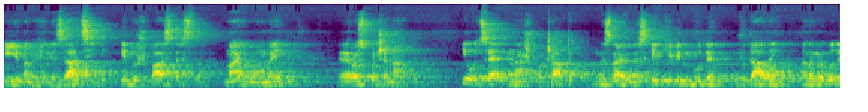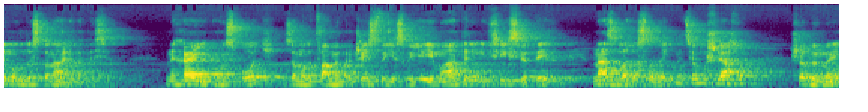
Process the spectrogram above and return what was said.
і евангелізації, і душпастерства маємо ми е, розпочинати. І оце наш початок. Не знаю, наскільки він буде вдалий, але ми будемо вдосконалюватися. Нехай Господь за молитвами пречистої своєї Матері і всіх святих нас благословить на цьому шляху, щоб ми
